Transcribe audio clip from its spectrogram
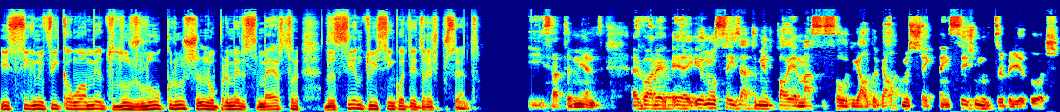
isso significa um aumento dos lucros no primeiro semestre de 153%. Exatamente. Agora, eh, eu não sei exatamente qual é a massa salarial da Galp, mas sei que tem 6 mil trabalhadores.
